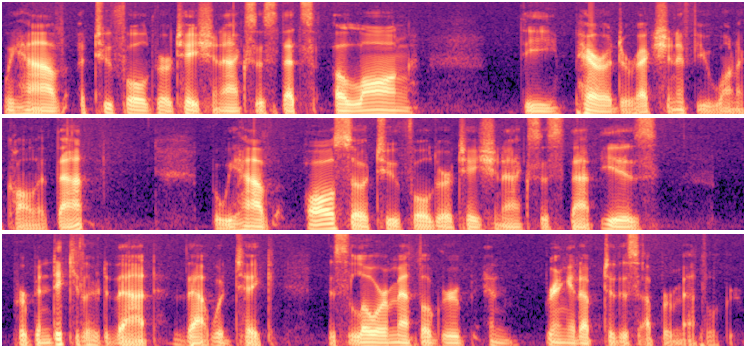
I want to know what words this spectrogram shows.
We have a twofold rotation axis that's along the para direction, if you want to call it that. But we have also a twofold rotation axis that is perpendicular to that. That would take this lower methyl group and bring it up to this upper methyl group.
